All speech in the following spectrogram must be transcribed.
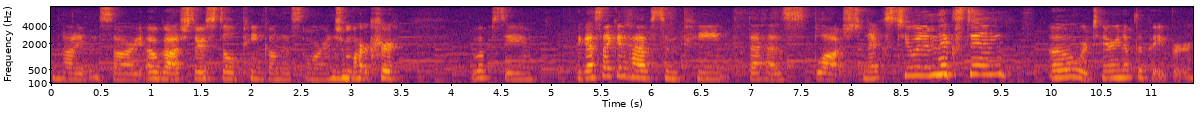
I'm not even sorry. Oh gosh, there's still pink on this orange marker. Whoopsie. I guess I could have some pink that has splotched next to it and mixed in. Oh, we're tearing up the paper.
